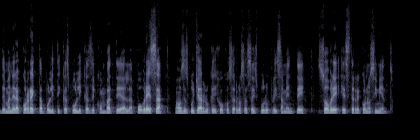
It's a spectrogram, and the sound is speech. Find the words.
de manera correcta políticas públicas de combate a la pobreza. Vamos a escuchar lo que dijo José Rosa Saispuro precisamente sobre este reconocimiento.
